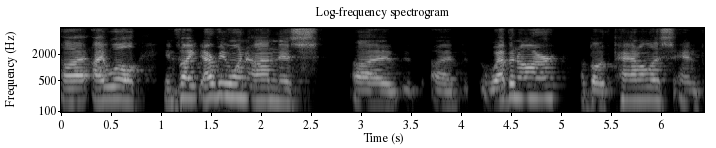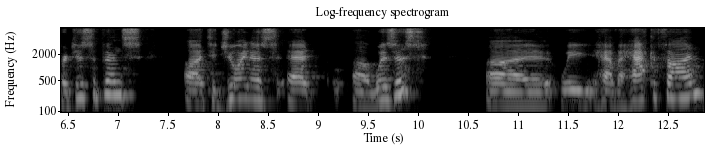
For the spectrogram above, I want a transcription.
Uh, I will invite everyone on this uh, uh, webinar, both panelists and participants, uh, to join us at WSIS. we have a hackathon,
